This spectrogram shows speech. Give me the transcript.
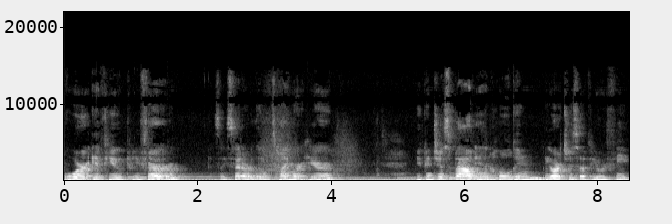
Or if you prefer, as I said, our little timer here, you can just bow in holding the arches of your feet.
